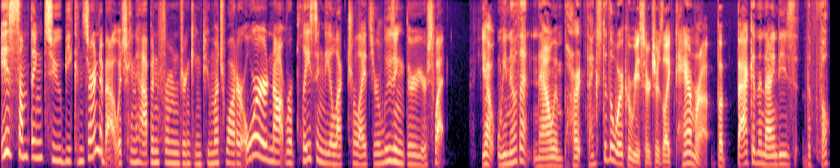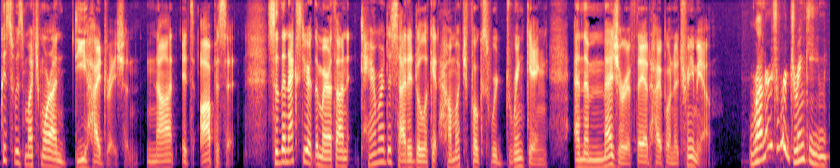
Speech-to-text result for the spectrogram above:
is something to be concerned about, which can happen from drinking too much water or not replacing the electrolytes you're losing through your sweat. Yeah, we know that now in part thanks to the work of researchers like Tamara, but back in the 90s, the focus was much more on dehydration, not its opposite. So the next year at the marathon, Tamara decided to look at how much folks were drinking and then measure if they had hyponatremia. Runners were drinking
